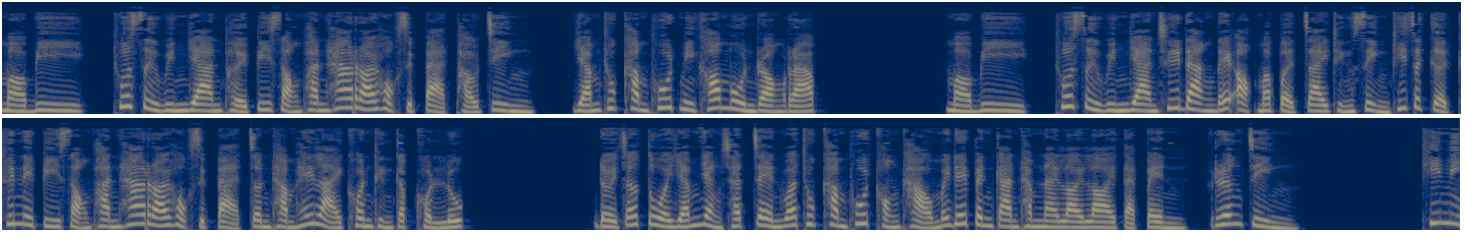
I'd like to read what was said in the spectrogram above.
หมอบีทูตสื่อวิญญาณเผยปี 2568 เผาจริง ย้ำทุกคำพูดมีข้อมูลรองรับ หมอบีทูตสื่อวิญญาณชื่อดังได้ออกมาเปิดใจถึงสิ่งที่จะเกิดขึ้นในปี 2568 จนทำให้หลายคนถึงกับขนลุก โดยเจ้าตัวย้ำอย่างชัดเจนว่าทุกคำพูดของเขาไม่ได้เป็นการทำนายลอยๆ แต่เป็นเรื่องจริง ที่มี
